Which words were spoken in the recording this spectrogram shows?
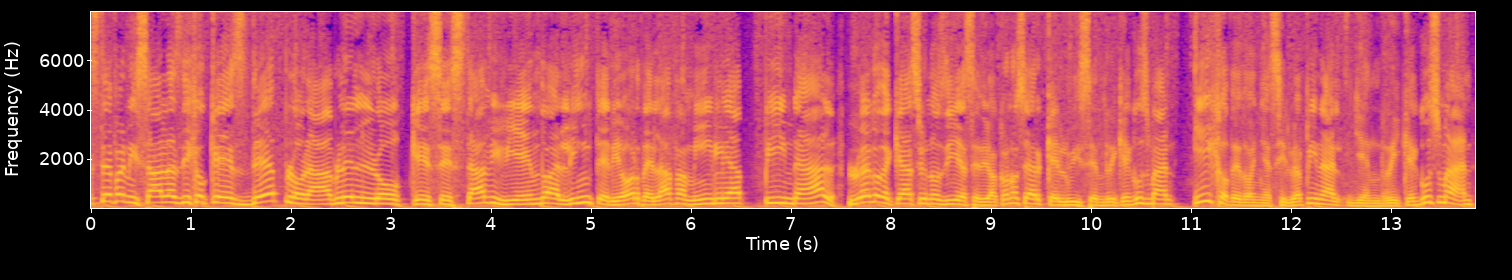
Stephanie Salas dijo que es deplorable lo que se está viviendo al interior de la familia Pinal, luego de que hace unos días se dio a conocer que Luis Enrique Guzmán, hijo de doña Silvia Pinal y Enrique Guzmán,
